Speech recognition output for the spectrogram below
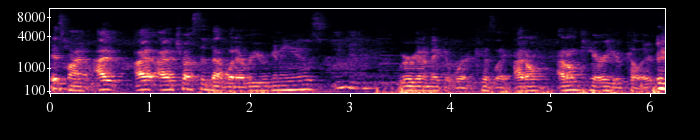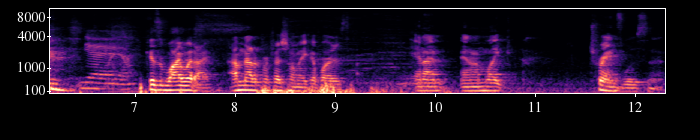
It's fine. I, I I trusted that whatever you were gonna use, Mm-hmm. we were gonna make it work. Cause like I don't I don't carry your color. Yeah, yeah, yeah. Cause why would I? I'm not a professional makeup artist, and I'm and I'm like translucent.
